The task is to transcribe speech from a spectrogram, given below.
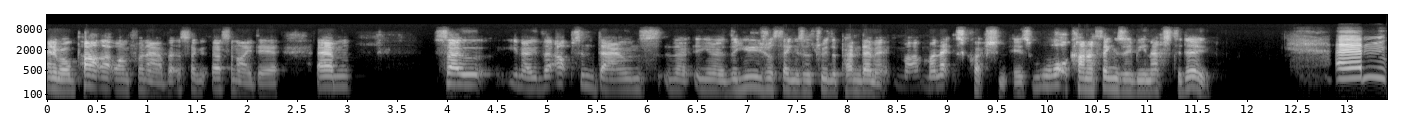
Anyway, we'll part that one for now, but that's a, that's an idea. Um, so, you know, the ups and downs, the, you know, the usual things are through the pandemic. My, my next question is, what kind of things have you been asked to do? Um,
